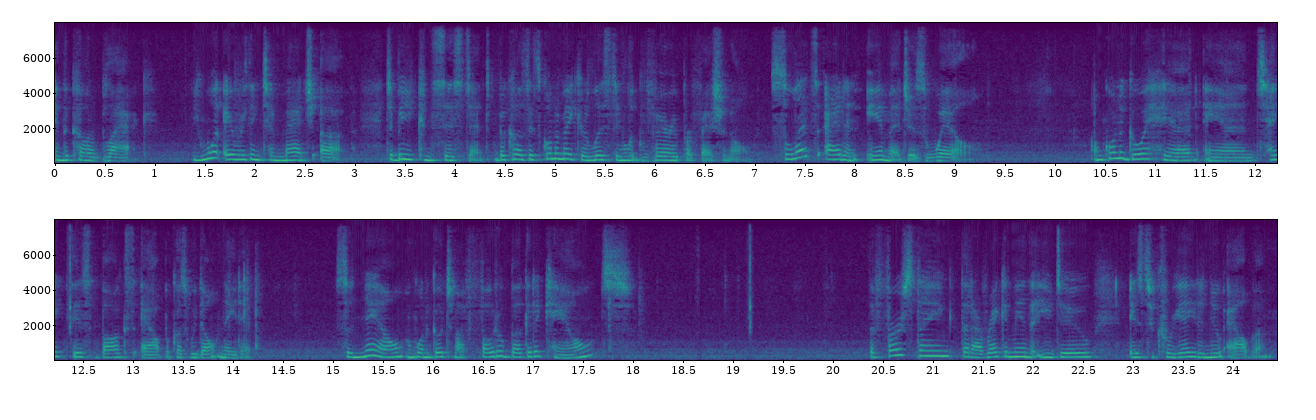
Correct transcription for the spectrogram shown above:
in the color black. You want everything to match up, to be consistent, because it's going to make your listing look very professional. So let's add an image as well. I'm going to go ahead and take this box out because we don't need it. So now I'm going to go to my photo bucket account. The first thing that I recommend that you do is to create a new album.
